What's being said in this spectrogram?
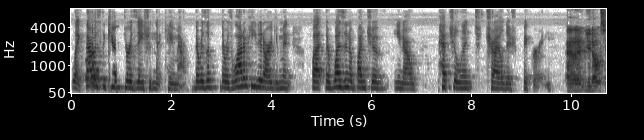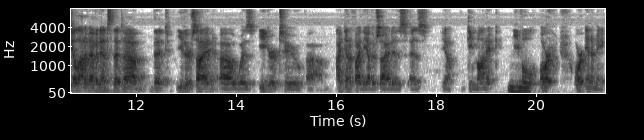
like that was the characterization that came out. There was a there was a lot of heated argument, but there wasn't a bunch of you know petulant, childish bickering. And uh, you don't see a lot of evidence that uh, that either side uh, was eager to um, identify the other side as as you know demonic, mm-hmm. evil, or or enemy.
